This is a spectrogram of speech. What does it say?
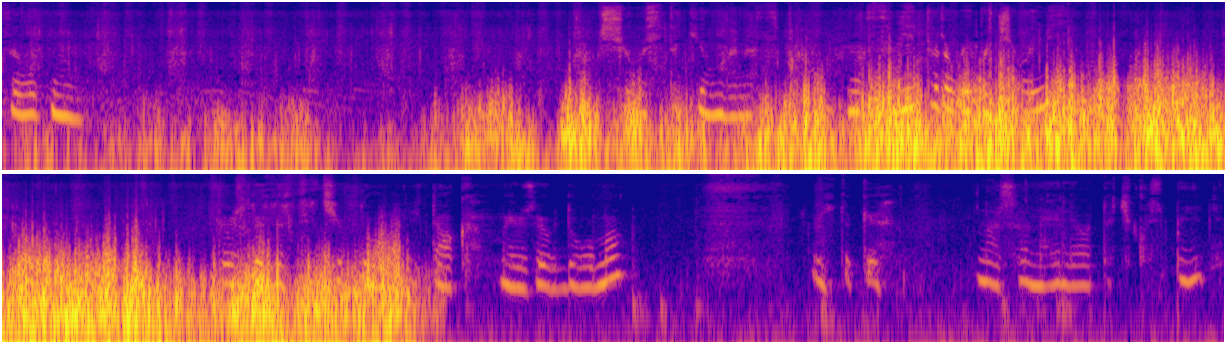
все одно. Так що ось такі в мене справи. На світер вибачаюсь. Тож до зустрічі вдома. І так, ми вже вдома. Ось таке наша Ангеляточка спить.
